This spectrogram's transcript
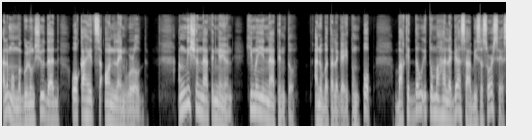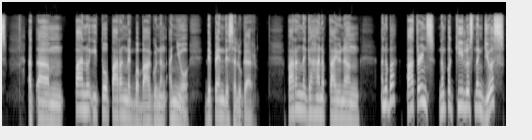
alam mo, magulong syudad o kahit sa online world. Ang mission natin ngayon, himayin natin to. Ano ba talaga itong POP? Bakit daw ito mahalaga sabi sa sources? At um, paano ito parang nagbabago ng anyo depende sa lugar? Parang naghahanap tayo ng, ano ba, patterns ng pagkilos ng Diyos?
